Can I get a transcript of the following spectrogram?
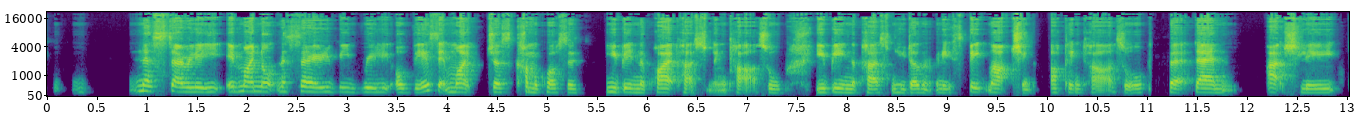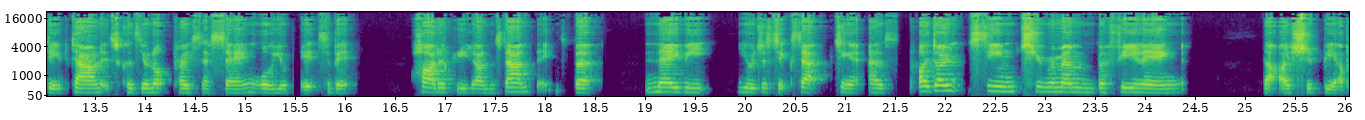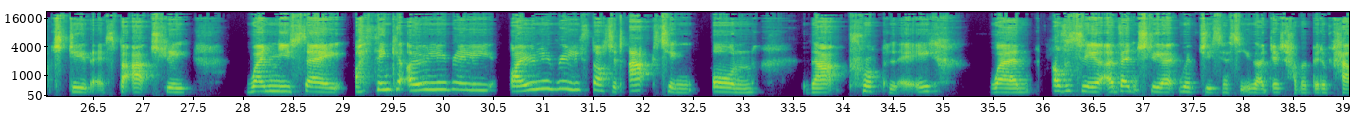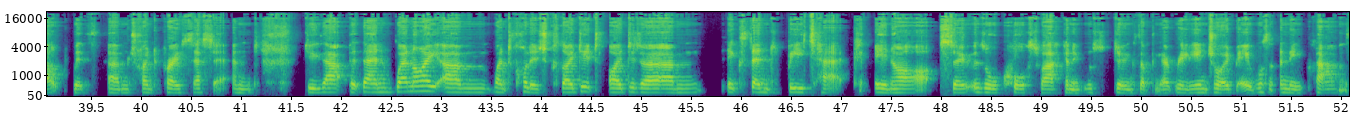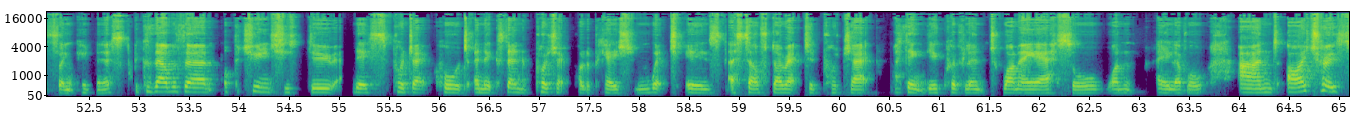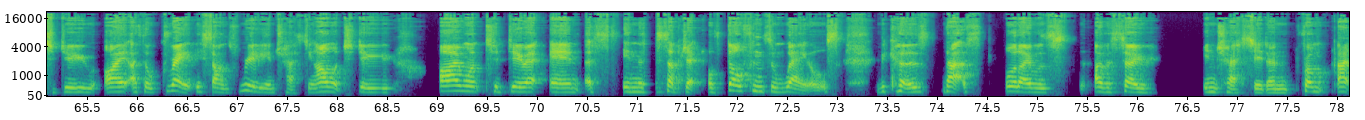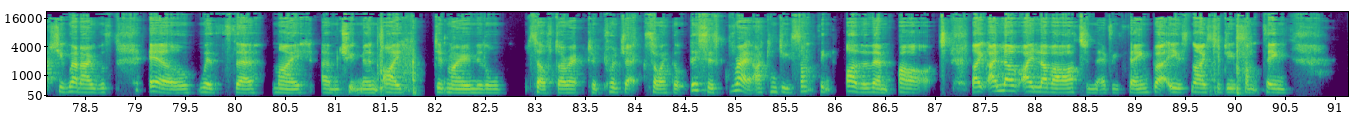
necessarily it might not necessarily be really obvious. It might just come across as you being the quiet person in class or you being the person who doesn't really speak much in, up in class or but then actually deep down it's because you're not processing or you're it's a bit harder for you to understand things. But maybe you're just accepting it as I don't seem to remember feeling that I should be able to do this but actually when you say, I think it only really, I only really started acting on that properly when obviously eventually uh, with GCSEs I did have a bit of help with um, trying to process it and do that. But then when I um, went to college, because I did I did a um, extended BTEC in art. So it was all coursework and it was doing something I really enjoyed, but it wasn't any exams, thank goodness, because there was an opportunity to do this project called an extended project qualification, which is a self-directed project. I think the equivalent to one AS or one A level. And I chose to do, I, I thought, great, this sounds really interesting. I want to do I want to do it in a, in the subject of dolphins and whales because that's all I was I was so interested and from actually when I was ill with my um, treatment I did my own little self-directed project. So I thought this is great. I can do something other than art. Like I love I love art and everything but it's nice to do something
